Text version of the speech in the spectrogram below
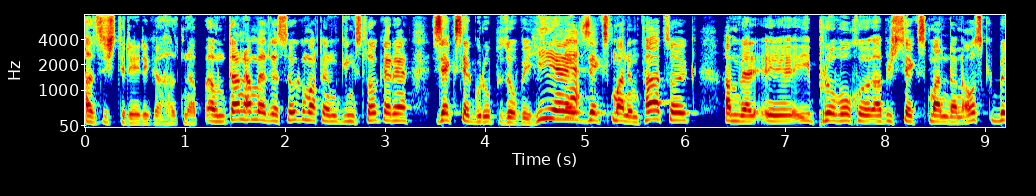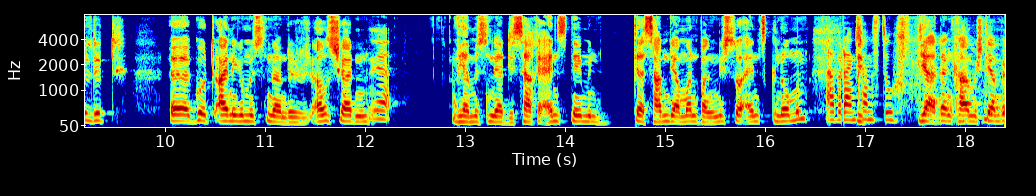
als ich die Rede gehalten habe. Und dann haben wir das so gemacht, dann ging es lockerer. Sechsergruppe, so wie hier, ja. sechs Mann im Fahrzeug. Haben wir, äh, pro Woche habe ich sechs Mann dann ausgebildet. Äh, gut, einige müssten dann ausscheiden. Ja. Wir müssen ja die Sache ernst nehmen. Das haben die am Anfang nicht so ernst genommen. Aber dann die, kamst du. Ja, dann kam ich. Die haben,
